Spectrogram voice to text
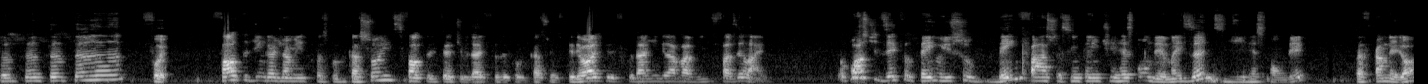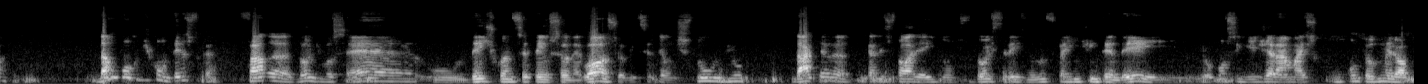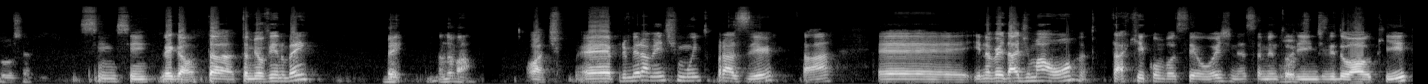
Foi. Falta de engajamento com as publicações, falta de criatividade para fazer publicações periódicas, dificuldade em gravar vídeos e fazer live. Eu posso te dizer que eu tenho isso bem fácil assim para a gente responder, mas antes de responder, para ficar melhor, dá um pouco de contexto, cara fala de onde você é, o, desde quando você tem o seu negócio, eu vi que você tem um estúdio, dá aquela, aquela história aí de uns dois, três minutos para a gente entender e eu conseguir gerar mais um conteúdo melhor para você. Sim, sim, legal. Tá, tá me ouvindo bem? Bem, anda lá. Ótimo. É, primeiramente, muito prazer, tá? É, e na verdade, uma honra estar aqui com você hoje, nessa mentoria individual aqui.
